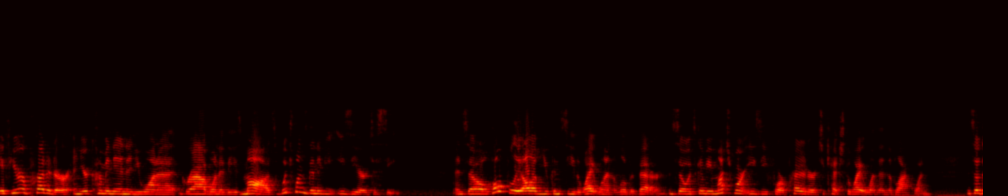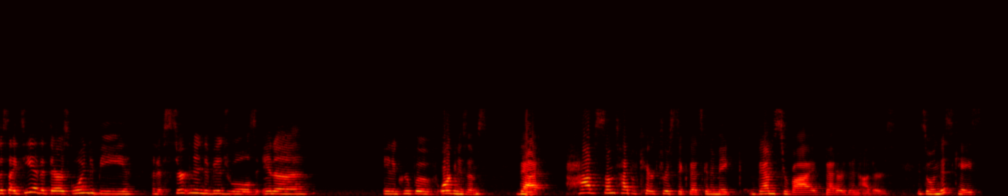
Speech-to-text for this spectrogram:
if you're a predator and you're coming in and you want to grab one of these moths, which one's going to be easier to see? And so hopefully all of you can see the white one a little bit better. And so it's going to be much more easy for a predator to catch the white one than the black one. And so this idea that there's going to be kind of certain individuals in a in a group of organisms that have some type of characteristic that's going to make them survive better than others. And so in this case,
